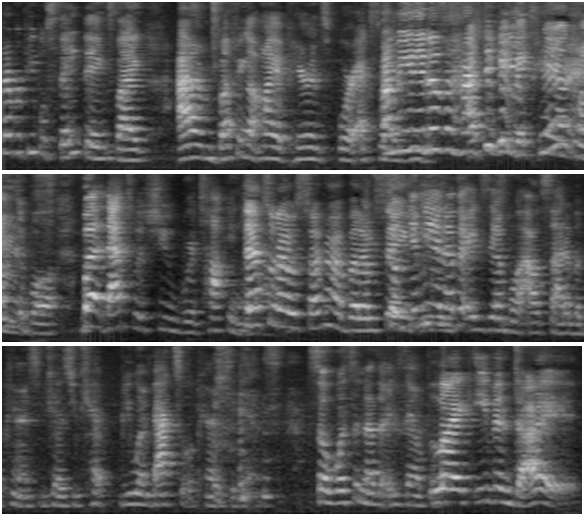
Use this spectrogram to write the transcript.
whenever people say things like I'm buffing up my appearance for X, Y, I mean, Z." it doesn't have I think to it makes me uncomfortable. But that's what you were talking that's about. what I was talking about. But I'm saying, So give me another example outside of appearance because you kept you went back to appearance again. so what's another example? like even diet.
